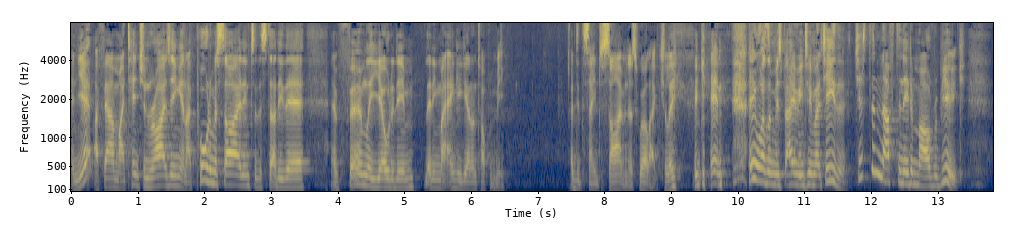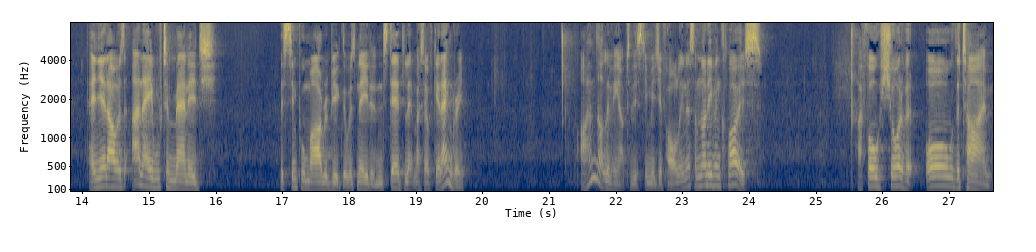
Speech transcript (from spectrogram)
And yet I found my tension rising and I pulled him aside into the study there and firmly yelled at him, letting my anger get on top of me. I did the same to Simon as well, actually. Again, he wasn't misbehaving too much either, just enough to need a mild rebuke. And yet I was unable to manage the simple mild rebuke that was needed. Instead, let myself get angry. I'm not living up to this image of holiness. I'm not even close. I fall short of it all the time.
